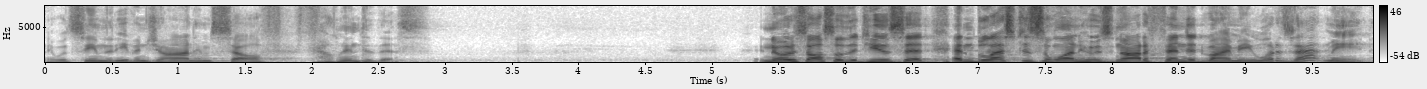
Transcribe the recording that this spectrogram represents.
It would seem that even John himself fell into this. Notice also that Jesus said, And blessed is the one who's not offended by me. What does that mean?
